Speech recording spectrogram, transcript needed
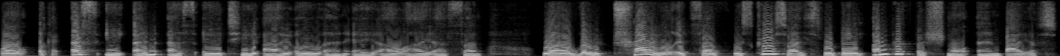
Well, okay, S E N S A T I O N A L I S M. While the trial itself was criticized for being unprofessional and biased,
